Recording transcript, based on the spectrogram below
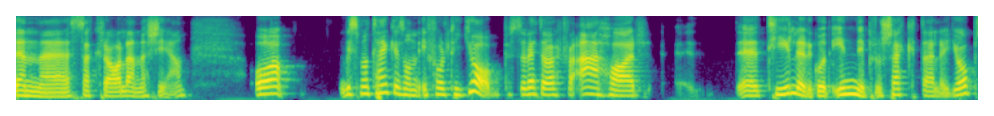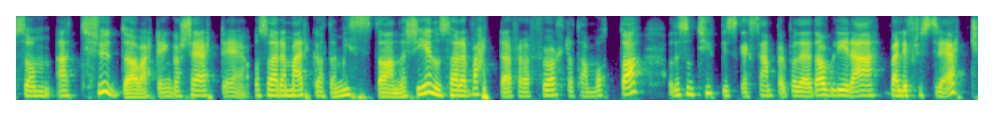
den uh, sakrale energien. Og hvis man tenker sånn i forhold til jobb, så vet jeg i hvert fall jeg har Eh, tidligere gått inn i prosjekter eller jobb som jeg trodde jeg har vært engasjert i, og så har jeg merka at jeg mista energien, og så har jeg vært der for jeg følte at jeg måtte. Og det er sånn typisk eksempel på det. Da blir jeg veldig frustrert,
